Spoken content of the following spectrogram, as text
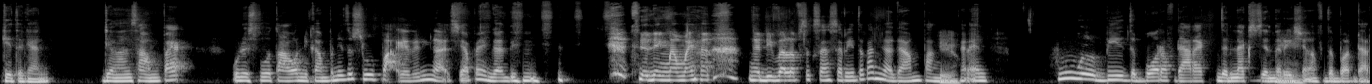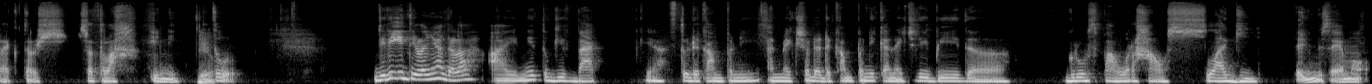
gitu kan. Jangan sampai udah 10 tahun di company terus lupa gitu. Ini nggak siapa yang gantiin. Dan yang namanya nge-develop successor itu kan nggak gampang. Iya. Kan? And who will be the board of direct, the next generation of the board directors setelah ini. Iya. Itu. Jadi intinya adalah I need to give back ya to the company and make sure that the company can actually be the growth powerhouse lagi. Dan ini saya mau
